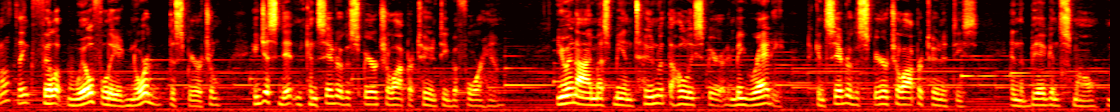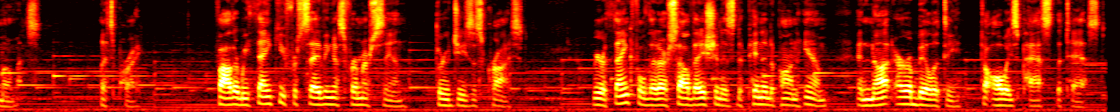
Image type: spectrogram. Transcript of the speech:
I don't think Philip willfully ignored the spiritual. He just didn't consider the spiritual opportunity before him. You and I must be in tune with the Holy Spirit and be ready to consider the spiritual opportunities in the big and small moments. Let's pray. Father, we thank you for saving us from our sin through Jesus Christ. We are thankful that our salvation is dependent upon Him and not our ability to always pass the test.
